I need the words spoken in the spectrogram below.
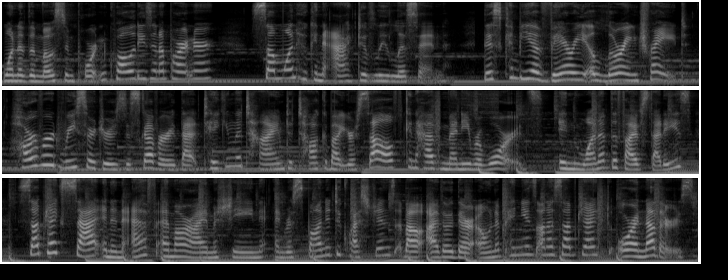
One of the most important qualities in a partner? Someone who can actively listen. This can be a very alluring trait. Harvard researchers discovered that taking the time to talk about yourself can have many rewards. In one of the five studies, subjects sat in an fMRI machine and responded to questions about either their own opinions on a subject or another's.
